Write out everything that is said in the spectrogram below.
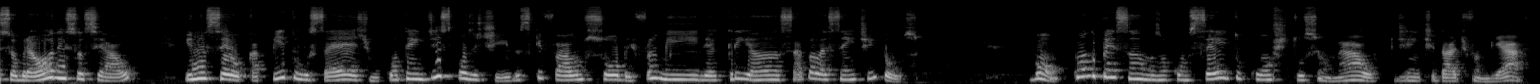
sobre a ordem social e no seu capítulo 7 contém dispositivos que falam sobre família, criança, adolescente e idoso. Bom, quando pensamos no conceito constitucional de entidade familiar,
